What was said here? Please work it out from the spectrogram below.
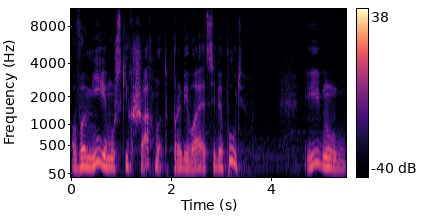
в мире мужских шахмат пробивает себе путь. И, ну,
